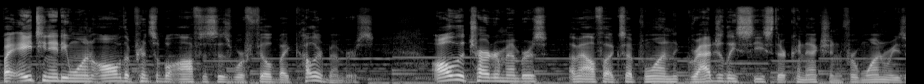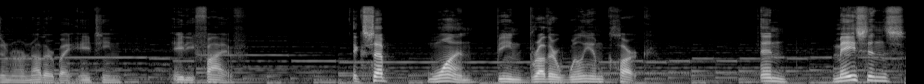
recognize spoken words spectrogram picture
By 1881, all of the principal offices were filled by colored members, all the charter members of Alpha except one gradually ceased their connection for one reason or another by 1885. Except one being brother William Clark. And Masons,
